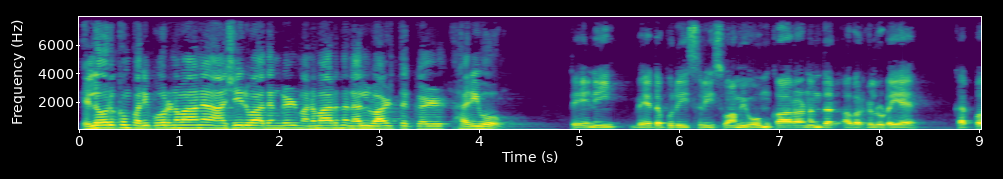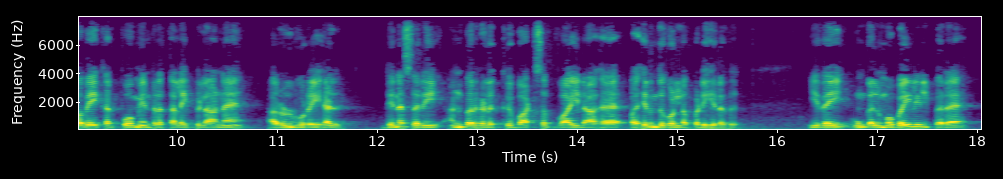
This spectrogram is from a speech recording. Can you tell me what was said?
எல்லோருக்கும் பரிபூர்ணமான ஆசீர்வாதங்கள் மனமார்ந்த நல்வாழ்த்துக்கள். ஹரிவோம் தேனி வேதபுரி ஸ்ரீ சுவாமி ஓம்காரானந்தர் அவர்களுடைய கற்பவே கற்போம் என்ற தலைப்பிலான அருள் உரைகள் தினசரி அன்பர்களுக்கு வாட்ஸ்அப் வாயிலாக பகிர்ந்து கொள்ளப்படுகிறது. இதை உங்கள் மொபைலில் பெற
